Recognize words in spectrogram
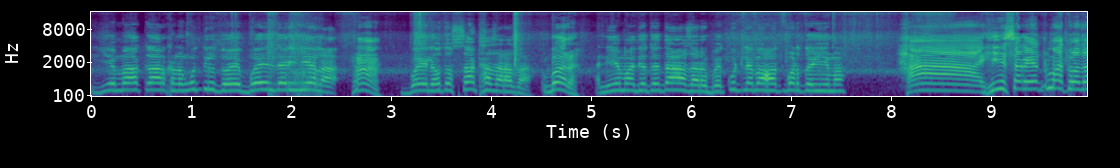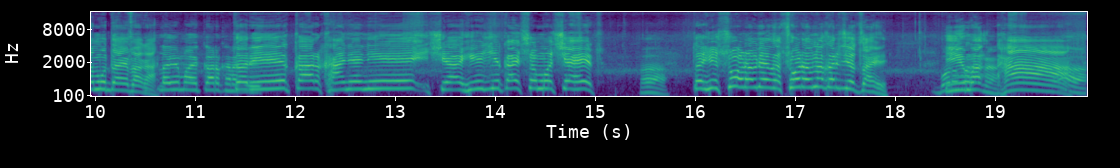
येमा कारखाना उतरतोय बैल जरी नेला हां. बैल होतो साठ हजाराचा. बरं. आणि येमा देतोय दहा हजार रुपये. कुठल्या भावात पडतोय येमा हा ही सगळ्यात महत्त्वाचा मुद्दा आहे बघा. कुठला येमा आहे कारखाना तरी कारखान्याने शा- ही जी काय समस्या आहेत हा. तर ही सोडवले सोडवणं गरजेचं आहे. इमा. हा.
